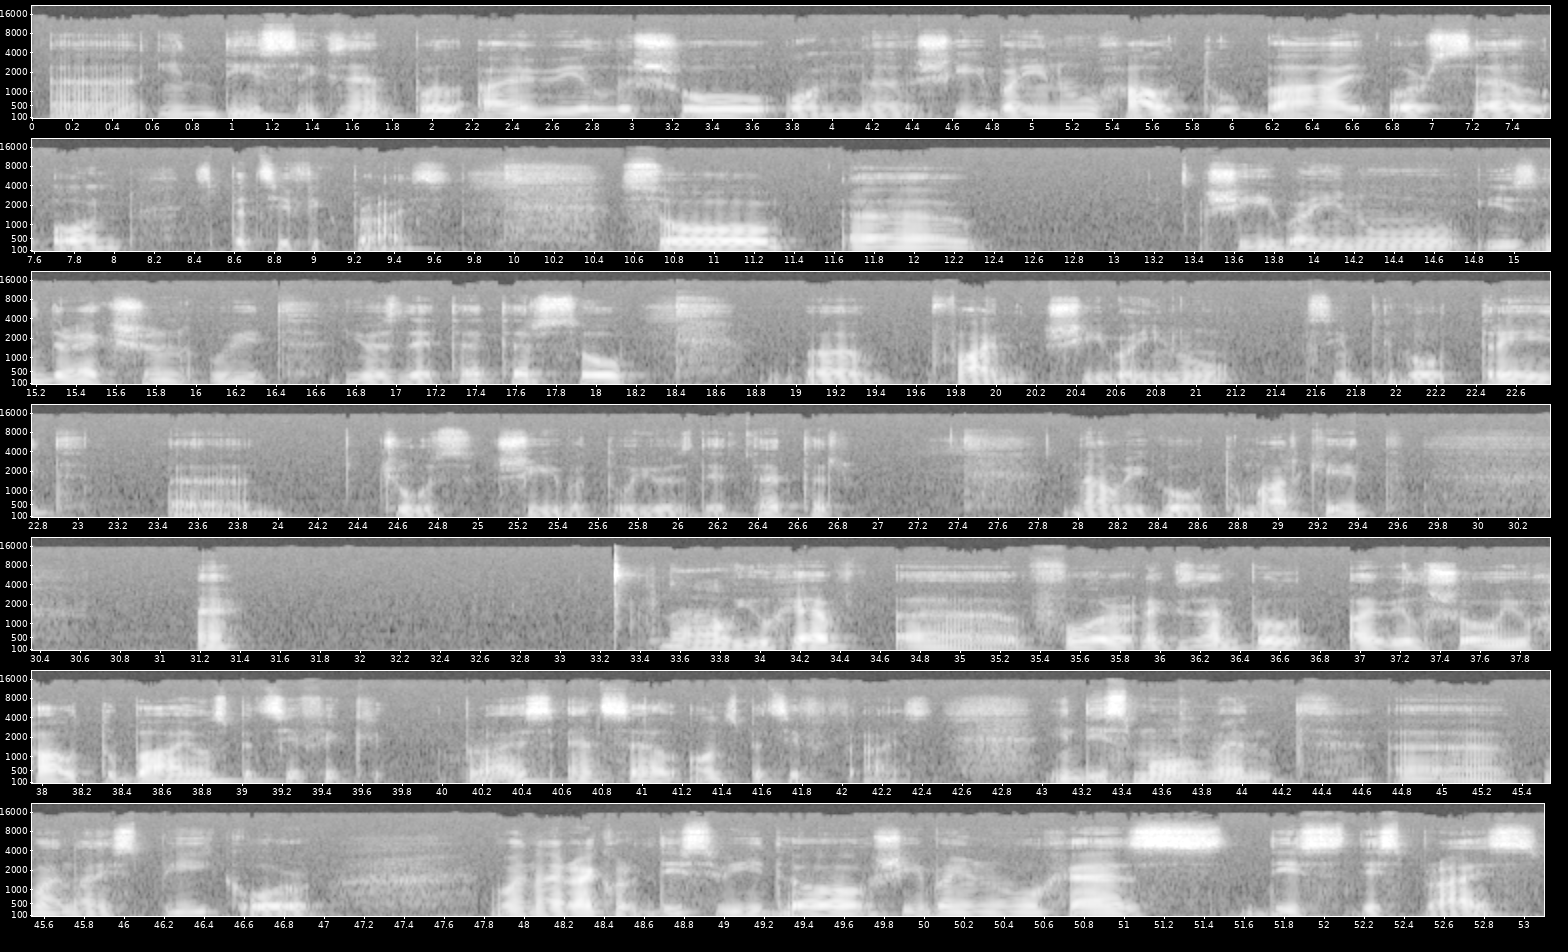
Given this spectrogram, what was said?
uh, in this example I will show on uh, Shiba Inu how to buy or sell on specific price. So uh, Shiba Inu is in direction with USD Tether so uh, find Shiba Inu simply go trade uh, choose Shiba to USD Tether now we go to market eh. now you have uh, for example I will show you how to buy on specific price and sell on specific price. In this moment uh, when I speak or when I record this video Shiba Inu has this this price.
